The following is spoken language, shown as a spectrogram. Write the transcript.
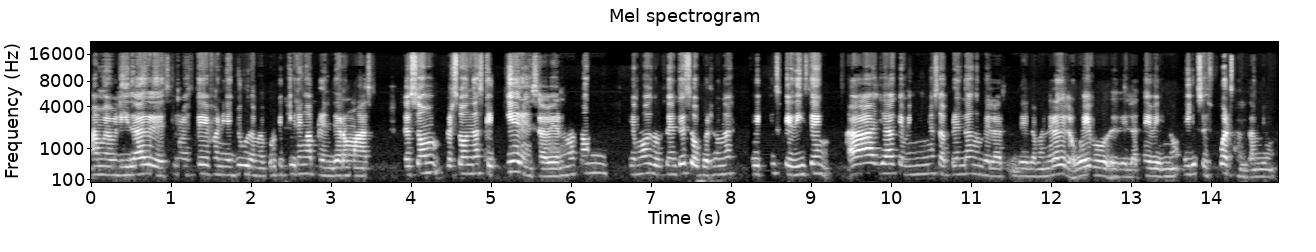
amabilidad de decirme, Stephanie, ayúdame, porque quieren aprender más. O sea, son personas que quieren saber, no son, digamos, docentes o personas X que dicen, ah, ya, que mis niños aprendan de la, de la manera de la web o de, la TV, ¿no? Ellos se esfuerzan también.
